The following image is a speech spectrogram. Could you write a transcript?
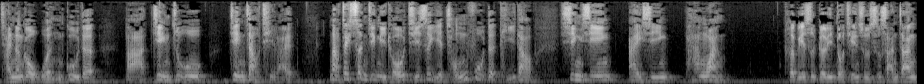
才能够稳固的把建筑物建造起来。那在圣经里头，其实也重复的提到信心、爱心、盼望，特别是哥林多前书十三章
